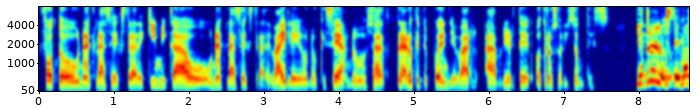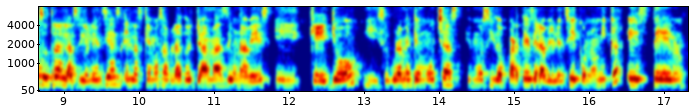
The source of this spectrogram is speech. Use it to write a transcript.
foto, una clase extra de química o una clase extra de baile o lo que sea, ¿no? O sea, claro que te pueden llevar a abrirte otros horizontes. Y otro de los temas, otra de las violencias en las que hemos hablado ya más de una vez y que yo y seguramente muchas hemos sido partes de la violencia económica, este,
